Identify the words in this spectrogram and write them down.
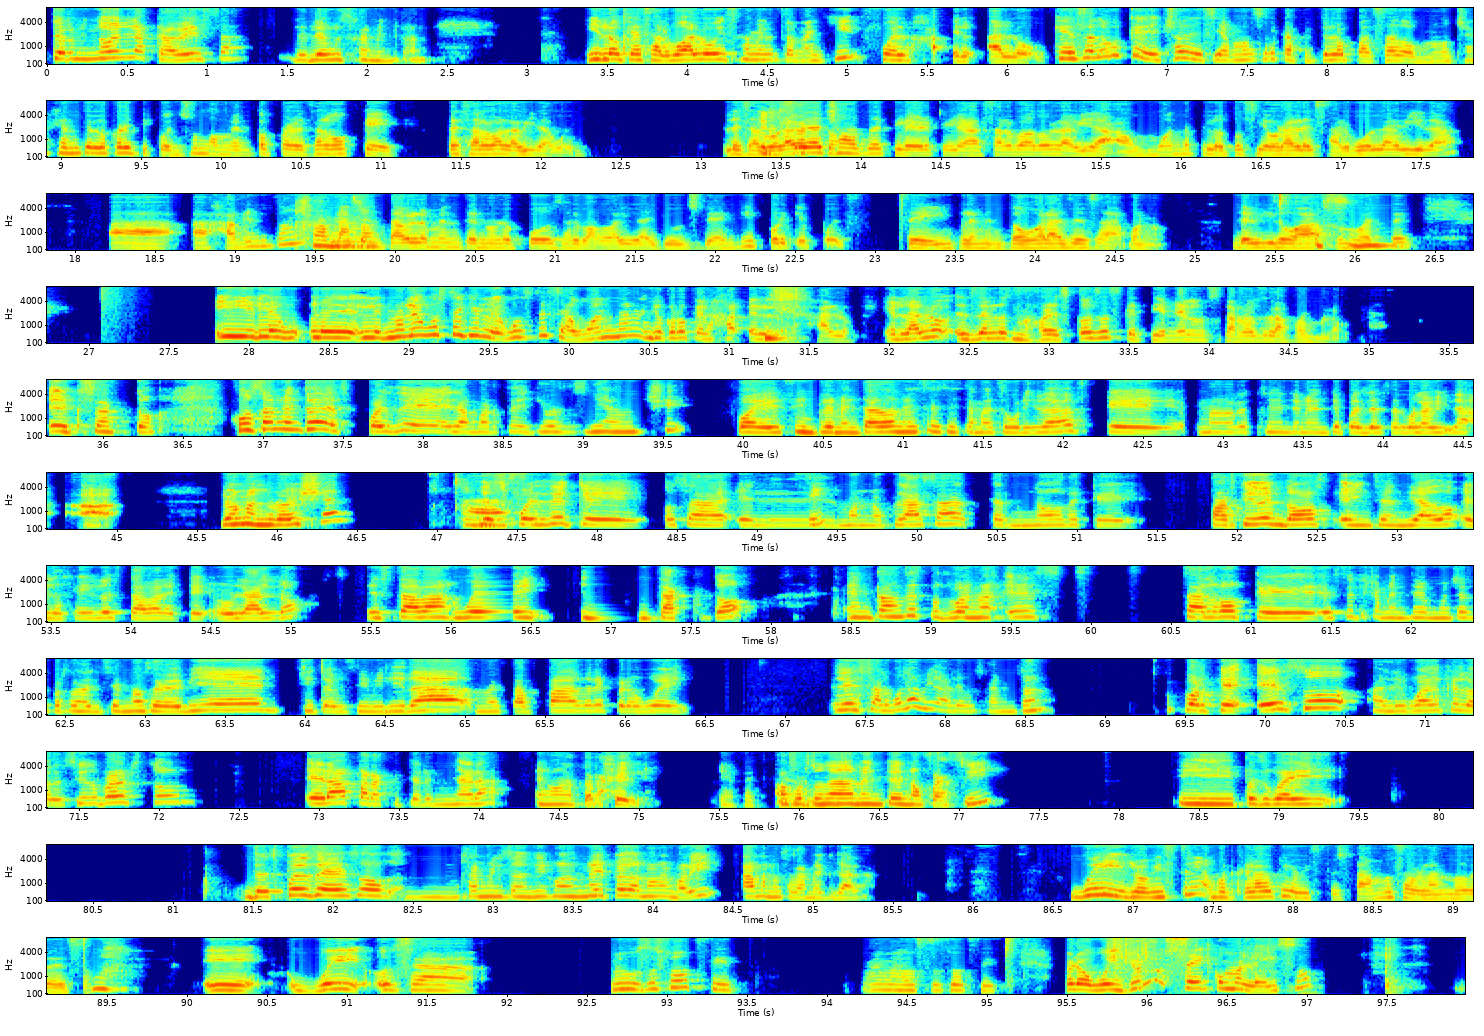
terminó en la cabeza de Lewis Hamilton. Y lo que salvó a Lewis Hamilton aquí fue el, el halo, que es algo que de hecho decíamos el capítulo pasado. Mucha gente lo criticó en su momento, pero es algo que te salva la vida, güey. Le salvó la vida a. Charles Leclerc, le ha salvado la vida a un buen de pilotos y ahora le salvó la vida a, a Hamilton. Hamilton. Lamentablemente no le puedo salvar la vida a Jules Bianchi porque pues se implementó gracias a, bueno, debido a su muerte. Y le, le- le- no le gusta que le guste, se aguantan. Yo creo que el, el halo, el halo es de las mejores cosas que tienen los carros de la Fórmula 1. Exacto. Justamente después de la muerte de Jules Bianchi, pues implementaron ese sistema de seguridad que más recientemente pues le salvó la vida a Roman Grosjean. después de que, o sea, el Sí. monoplaza terminó de que partido en dos e incendiado, el Halo estaba de que, o Lalo, estaba, güey, intacto. Entonces, pues bueno, es algo que estéticamente muchas personas dicen no se ve bien, quita visibilidad, no está padre, pero güey, le salvó la vida a Lewis Hamilton, porque eso, al igual que lo de Silverstone, era para que terminara en una tragedia. Afortunadamente no fue así. Y pues, güey, después de eso, mm, Hamilton dijo, no hay pedo, no me morí, vámonos a la Met Gala. Güey, ¿lo viste? en la- Porque claro que lo viste, estábamos hablando de eso. Eh, güey, o sea, me gustó su outfit. Me me gustó su outfit. Pero, güey, yo no sé cómo le hizo.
